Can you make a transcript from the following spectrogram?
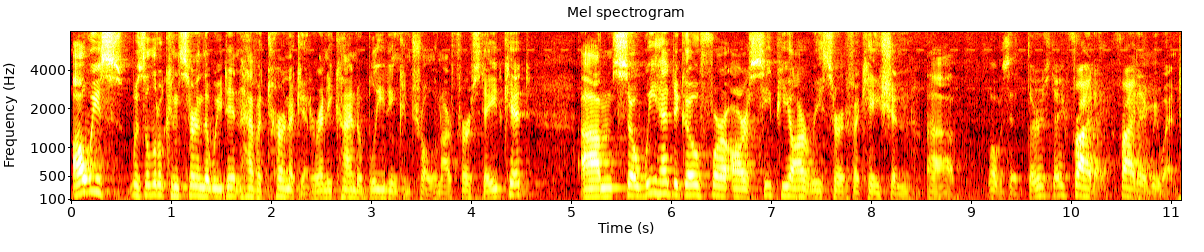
always was a little concerned that we didn't have a tourniquet or any kind of bleeding control in our first aid kit. Um, so we had to go for our CPR recertification. Uh, what was it? Thursday? Friday. Friday we went.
